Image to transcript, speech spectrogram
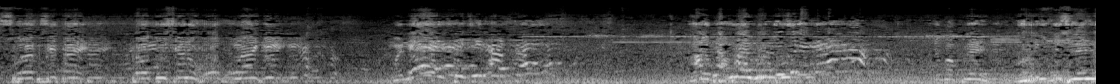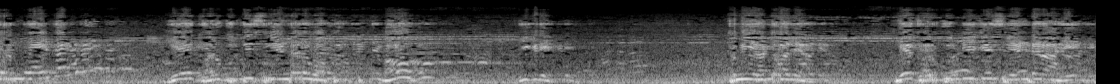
सुरक्षित आहे प्रदूषण होत नाही. म्हणजे एलपीजी आपलं अरे आपलं बाप- घरगुती सिलेंडर बापरे घरगुती. हे घरगुती सिलेंडर वापरते भाऊ. इकडे. तुम्ही ऑटोवाल्या. हे घरगुती जे सिलेंडर आहे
